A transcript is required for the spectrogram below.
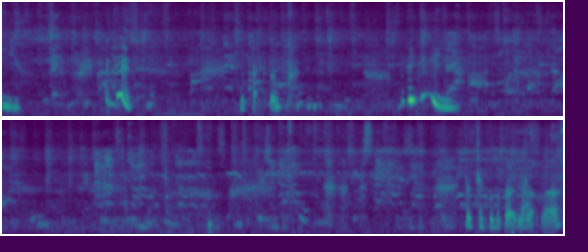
Hey! That good? I'm gonna pack them. What are they doing? Gonna peck all the birdies up there.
